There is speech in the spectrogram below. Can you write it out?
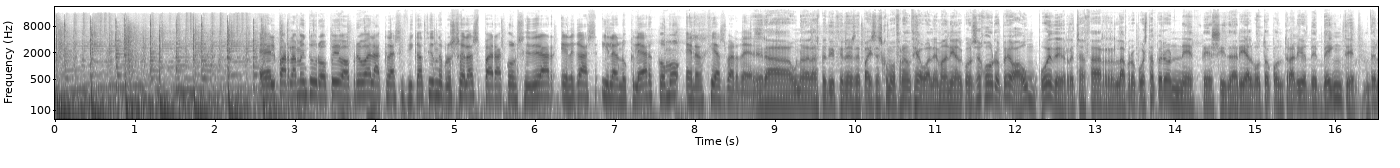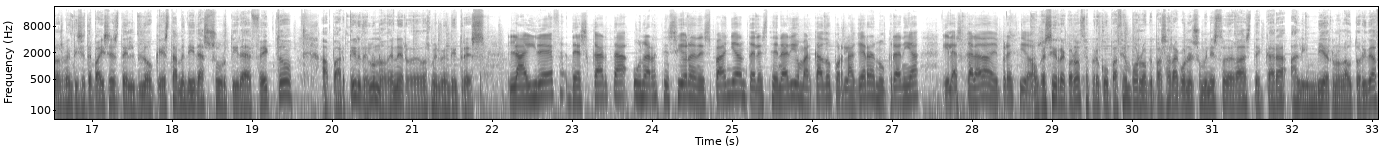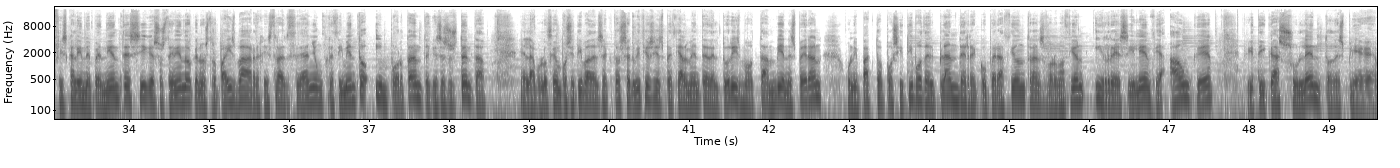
El Parlamento Europeo aprueba la clasificación de Bruselas para considerar el gas y la nuclear como energías verdes. Era una de las peticiones de países como Francia o Alemania. El Consejo Europeo aún puede rechazar la propuesta, pero necesitaría el voto contrario de 20 de los 27 países del bloque. Esta medida surtirá efecto a partir del 1 de enero de 2023. La IREF descarta una recesión en España ante el escenario marcado por la guerra en Ucrania y la escalada de precios. Aunque sí reconoce preocupación por lo que pasará con el suministro de gas de cara al invierno la Autoridad Fiscal Independiente sigue sosteniendo que nuestro país va a registrar este año un crecimiento importante que se sustenta en la evolución positiva del sector servicios y especialmente del turismo. También esperan un impacto positivo del plan de recuperación, transformación y resiliencia, aunque critica su lento despliegue.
